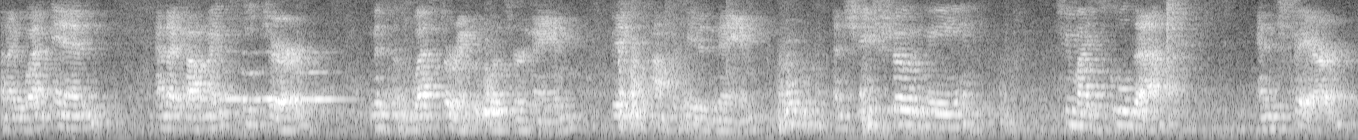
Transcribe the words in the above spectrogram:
and I went in and I found my teacher, Mrs. Westering was her name, big complicated name, and she showed me to my school desk and chair,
